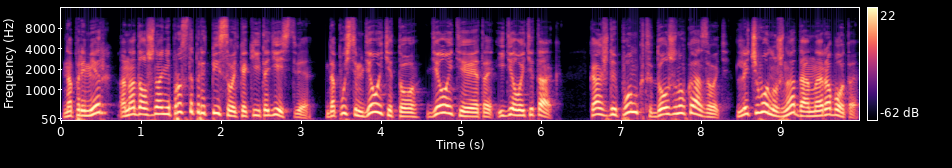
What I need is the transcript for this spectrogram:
Например, она должна не просто предписывать какие-то действия. Допустим, делайте то, делайте это и делайте так. Каждый пункт должен указывать, для чего нужна данная работа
